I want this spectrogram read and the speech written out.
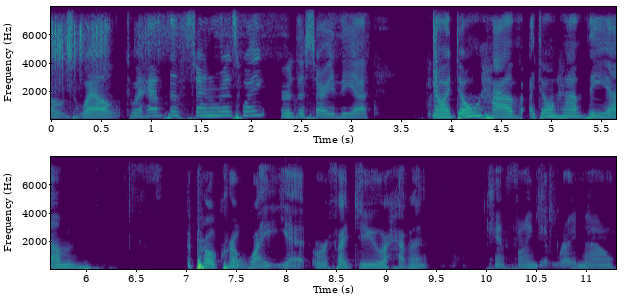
as well. Do I have the Stynylrez white or the sorry the uh no, I don't have I don't have the um the Pro Acryl white yet, or if I do, I haven't, can't find it right now.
